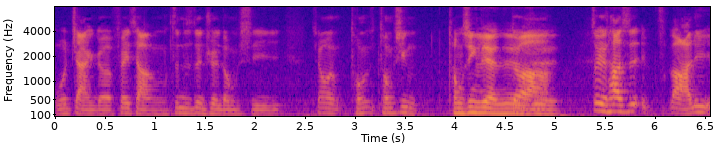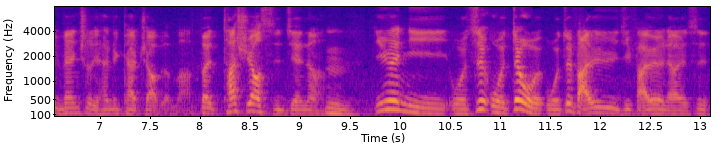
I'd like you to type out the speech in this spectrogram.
我讲一个非常政治正确的东西，像同同性，同性恋对啊是？这个它是法律 eventually 它就 catch up 了嘛，but 它需要时间啊，嗯。因为你我是我对我我对法律以及法院的了解是，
